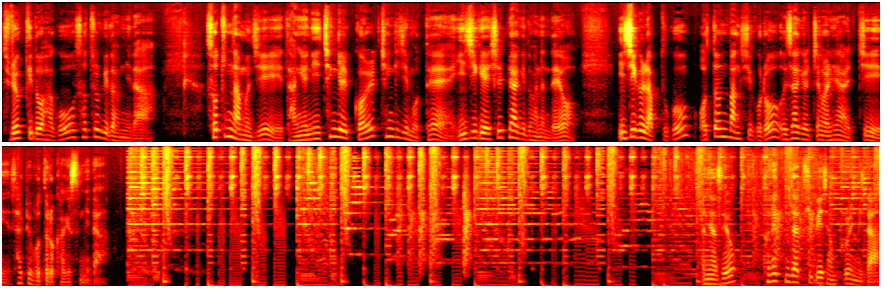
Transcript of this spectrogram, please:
두렵기도 하고 서툴기도 합니다. 서툰 나머지 당연히 챙길 걸 챙기지 못해 이직에 실패하기도 하는데요. 이직을 앞두고 어떤 방식으로 의사결정을 해야 할지 살펴보도록 하겠습니다. 안녕하세요. 커넥팅자 TV의 장프로입니다.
